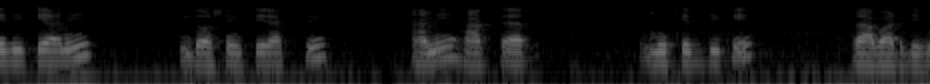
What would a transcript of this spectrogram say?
এদিকে আমি দশ ইঞ্চি রাখছি। আমি হাতার মুখের দিকে রাবার দিব।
